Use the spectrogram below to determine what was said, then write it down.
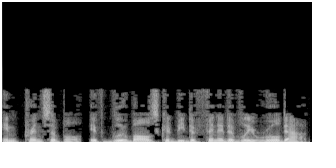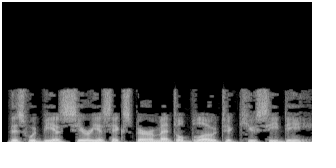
In principle, if glueballs could be definitively ruled out, this would be a serious experimental blow to QCD.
